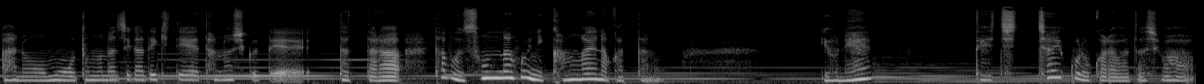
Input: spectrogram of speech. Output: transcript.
あのもう友達ができて楽しくてだったら多分そんな風に考えなかったの。よね。でちっちゃい頃から私は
